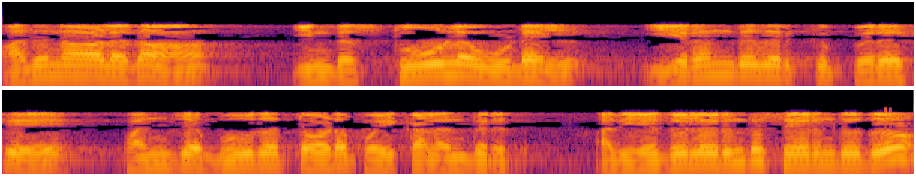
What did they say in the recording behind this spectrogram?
அதனாலதான் இந்த ஸ்தூல உடல் இறந்ததற்கு பிறகு பஞ்சபூதத்தோட போய் கலந்துருது. அது எதிலிருந்து சேர்ந்ததோ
